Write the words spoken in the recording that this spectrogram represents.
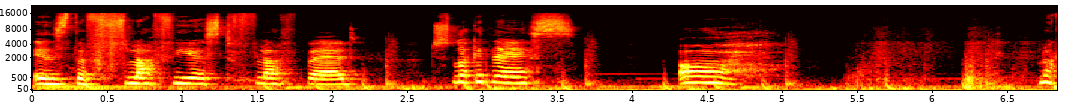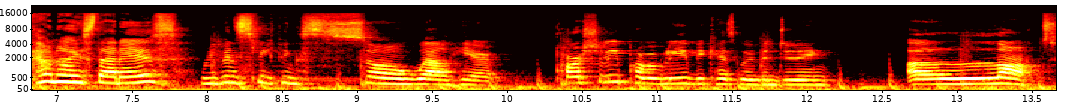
is the fluffiest fluff bed. Just look at this. Oh, Look how nice that is. We've been sleeping so well here. Partially probably because we've been doing a lot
